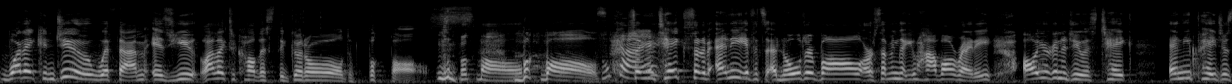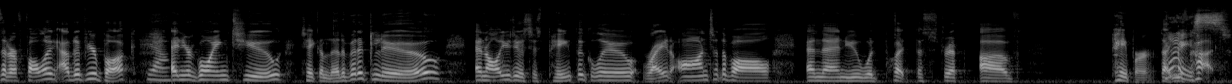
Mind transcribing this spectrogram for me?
what I can do with them is you I like to call this the good old book balls. Book ball. Book balls. So you take sort of any, if it's an older ball or something that you have already, all you're gonna do is take any pages that are falling out of your book, Yeah. and you're going to take a little bit of glue, and all you do is just paint the glue right onto the ball, and then you would put the strip of paper that you've cut,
